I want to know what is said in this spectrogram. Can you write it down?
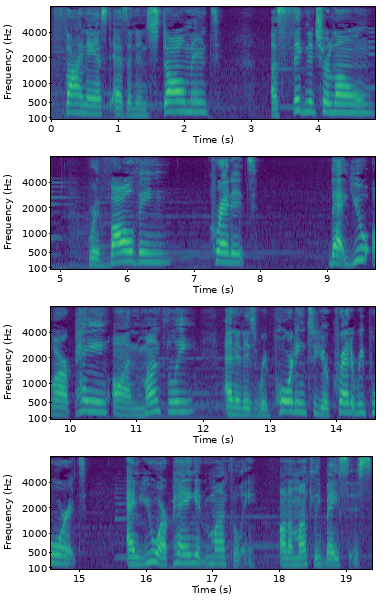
financed as an installment, a signature loan, revolving credit that you are paying on monthly and it is reporting to your credit report and you are paying it monthly on a monthly basis.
